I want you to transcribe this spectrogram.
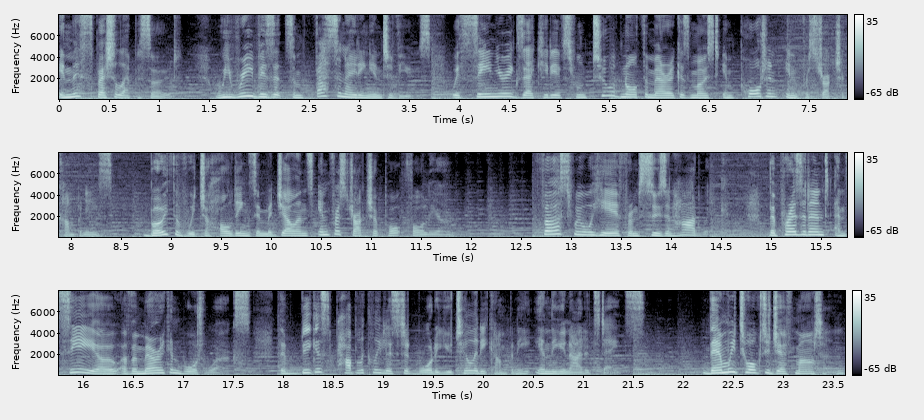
In this special episode, we revisit some fascinating interviews with senior executives from two of North America's most important infrastructure companies, both of which are holdings in Magellan's infrastructure portfolio. First, we will hear from Susan Hardwick, the president and CEO of American Water Works, the biggest publicly listed water utility company in the United States. Then we talk to Jeff Martin,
